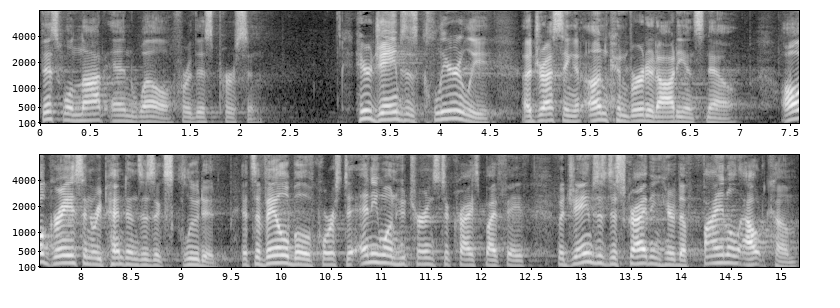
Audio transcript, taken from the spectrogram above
This will not end well for this person. Here, James is clearly addressing an unconverted audience now. All grace and repentance is excluded. It's available, of course, to anyone who turns to Christ by faith. But James is describing here the final outcome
